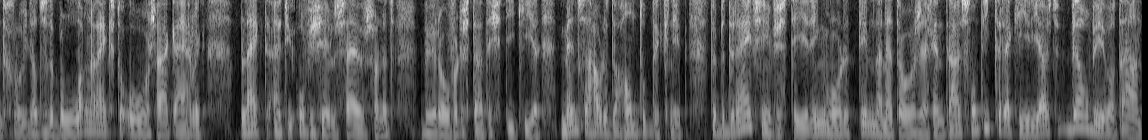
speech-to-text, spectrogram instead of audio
groei. Dat is de belangrijkste oorzaak eigenlijk. Blijkt uit die officiële cijfers van het Bureau voor de Statistiek hier. Mensen houden de hand op de knip. De bedrijfsinvesteringen, we hoorden Tim daarnet over zeggen in Duitsland... die trekken hier juist wel weer wat aan.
